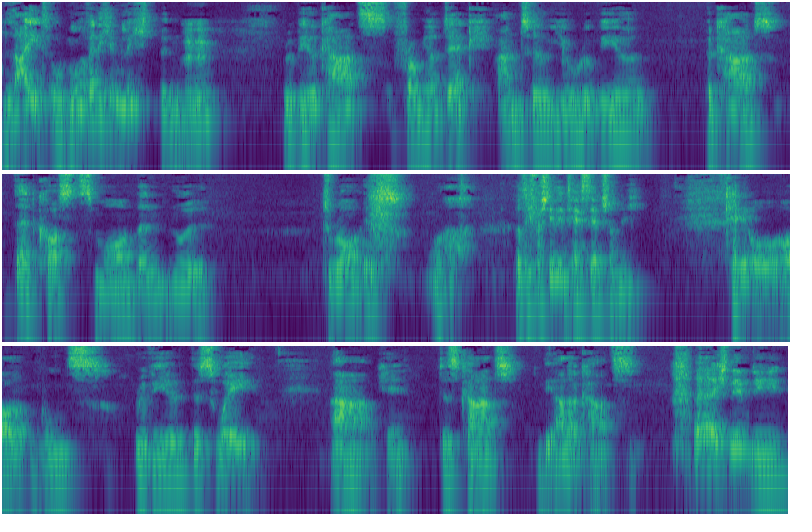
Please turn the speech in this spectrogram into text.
Light. Oh, nur wenn ich im Licht bin. Mhm. Reveal cards from your deck until you reveal a card that costs more than null. Draw it. Oh. Also ich verstehe den Text jetzt schon nicht. KO all wounds revealed this way. Ah, okay. Discard the other cards. Äh, ich nehme die,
